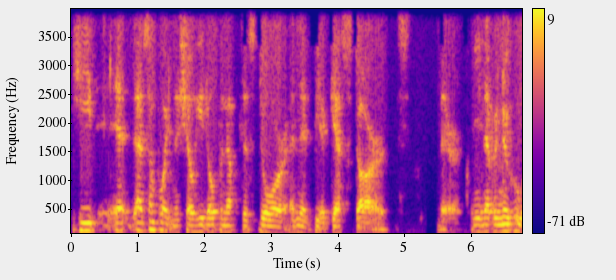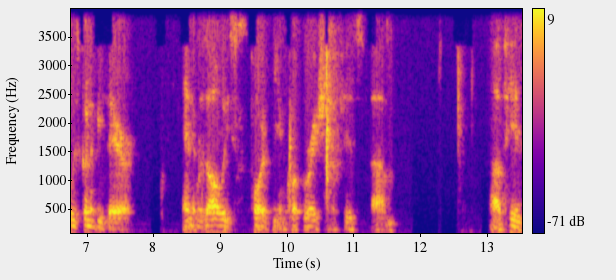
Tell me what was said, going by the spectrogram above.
he at, at some point in the show he'd open up this door and there'd be a guest star there. You never knew who was going to be there, and it was always part of the incorporation of his um, of his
